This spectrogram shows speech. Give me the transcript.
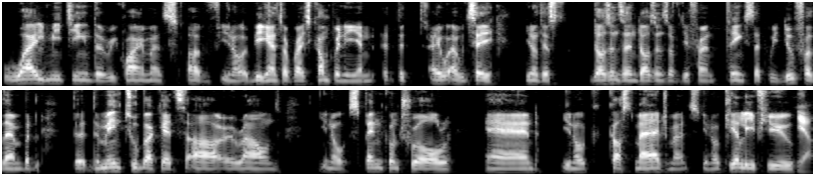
while meeting the requirements of you know a big enterprise company. And the, I, I, would say you know there's dozens and dozens of different things that we do for them but the, the main two buckets are around you know spend control and you know cost management you know clearly if you yeah.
